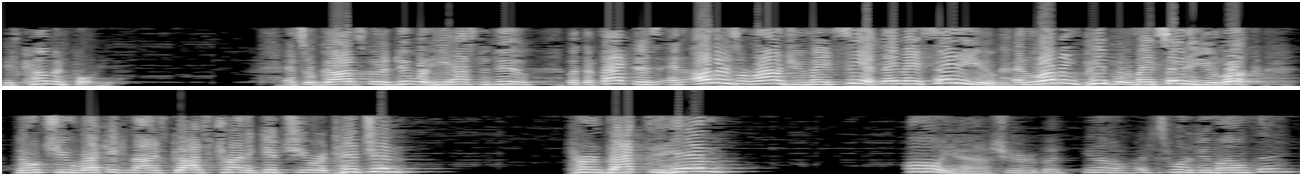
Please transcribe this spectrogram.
He's coming for you. And so God's going to do what He has to do. But the fact is, and others around you may see it. They may say to you, and loving people may say to you, look, don't you recognize God's trying to get your attention? Turn back to Him? Oh yeah, sure, but you know, I just want to do my own thing.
